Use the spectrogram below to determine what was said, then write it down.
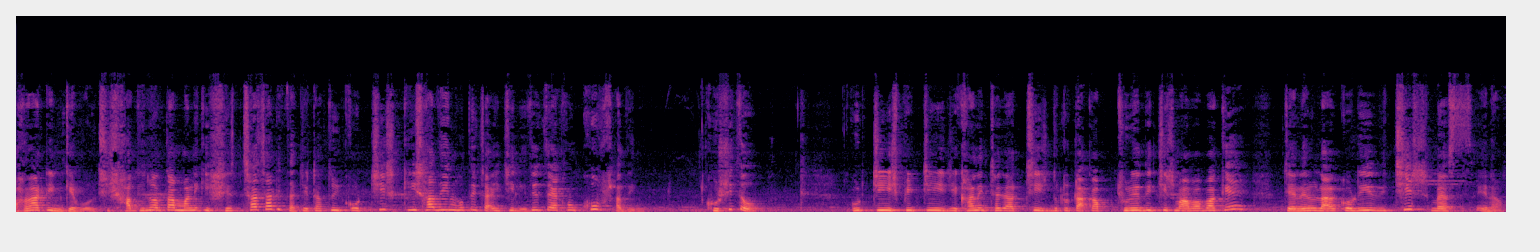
ভাঙা টিনকে বলছি। স্বাধীনতা মানে কি স্বেচ্ছাচারিতা? যেটা তুই করছিস, কি স্বাধীন হতে চাইছিলি? তুই তো এখন খুব স্বাধীন। খুশি তো? ঘুরছিস, ফিরছিস, যেখানে ইচ্ছা যাচ্ছিস, দুটো টাকা ছুড়ে দিচ্ছিস মা বাবাকে চ্যানেল দাঁড় করিয়ে দিচ্ছিস, ব্যাস এনাফ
